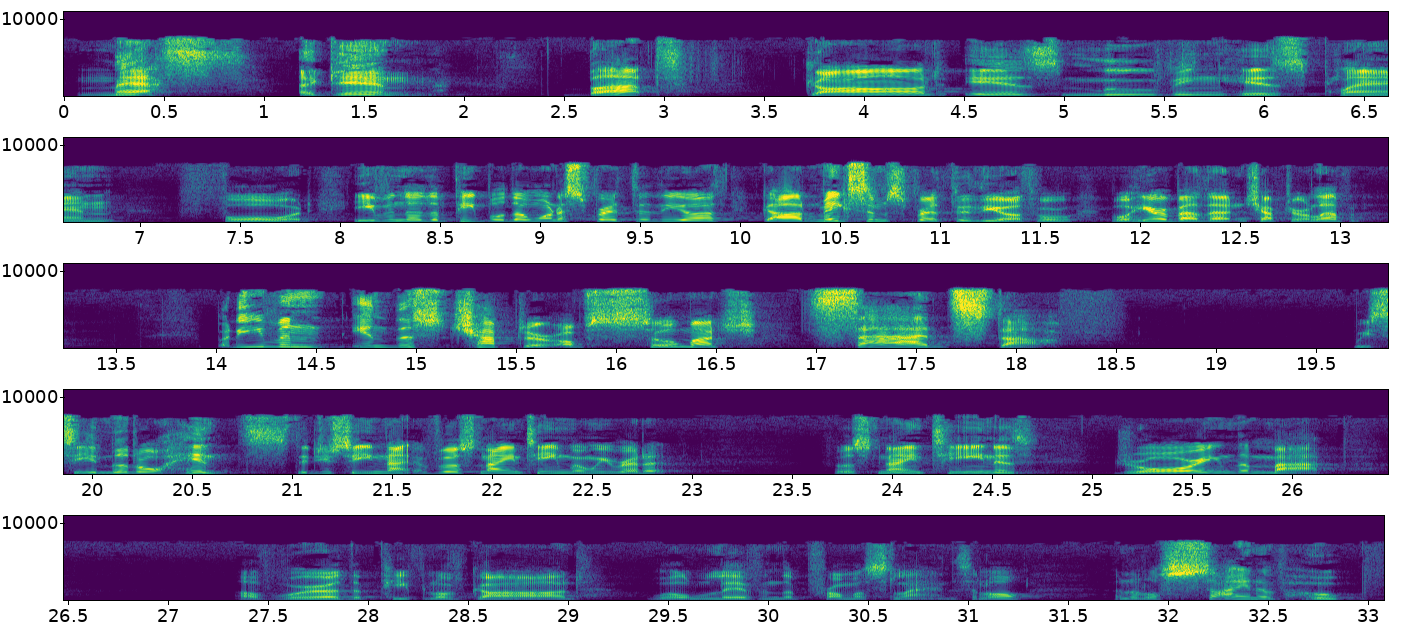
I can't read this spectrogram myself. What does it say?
mess again. But God is moving his plan forward. Even though the people don't want to spread through the earth, God makes them spread through the earth. We'll, we'll hear about that in chapter 11. But even in this chapter of so much sad stuff, we see little hints. Did you see verse 19 when we read it? Verse 19 is drawing the map of where the people of God will live in the promised land. It's a little, a little sign of hope.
